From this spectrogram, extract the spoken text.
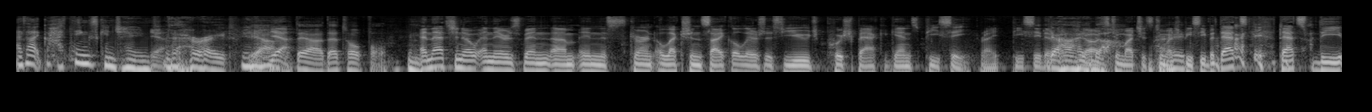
I thought, God, things can change. Yeah. right. Yeah. Yeah. yeah. That's hopeful. and that's you know, and there's been um, in this current election cycle, there's this huge pushback against PC, right? PC, they're Yeah, I "Oh, know. it's too much, it's too much PC. But that's that's the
